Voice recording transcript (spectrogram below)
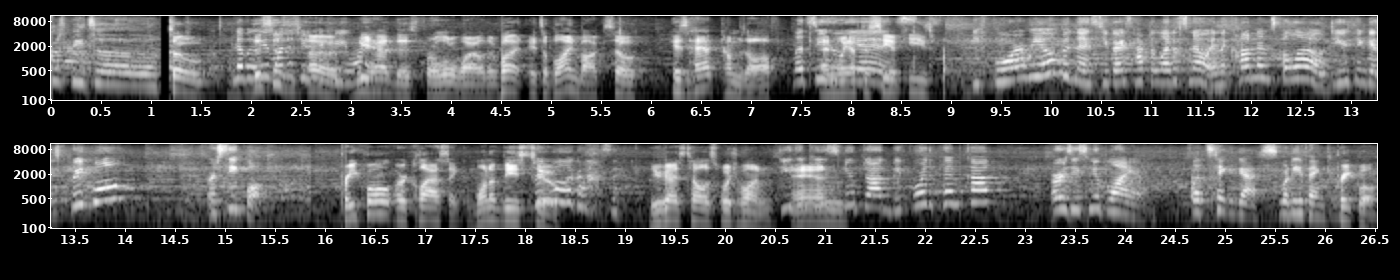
S'mores pizza. So No, but we this wanted is, you to pick uh, who you We had this for a little while, but it's a blind box, so his hat comes off. Let's see and who we he have to see if he's. Fr- Before we open this, you guys have to let us know in the comments below. Do you think it's prequel or sequel? prequel or classic? One of these two. Prequel or classic? You guys tell us which one. Do you think and he's Snoop Dogg before the Pimp Cup, or is he Snoop Lion? Let's take a guess. What do you think? prequel.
